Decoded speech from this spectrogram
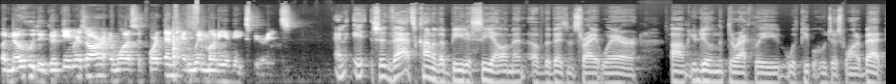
but know who the good gamers are and want to support them and win money in the experience. And it, so that's kind of the B2C element of the business, right? Where Um, you're dealing directly with people who just want to bet.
